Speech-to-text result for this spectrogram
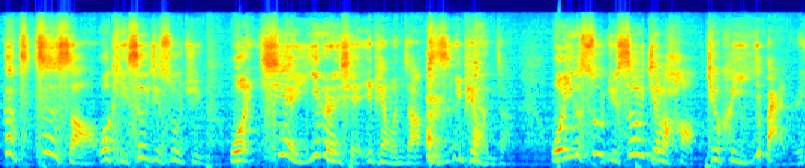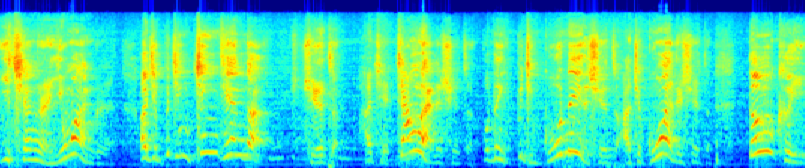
但至少我可以收集数据。我限于一个人写一篇文章，只是一篇文章。我一个数据收集了好，就可以一百个人、一千个人、一万个人，而且不仅今天的学者，而且将来的学者，不内不仅国内的学者，而且国外的学者，都可以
